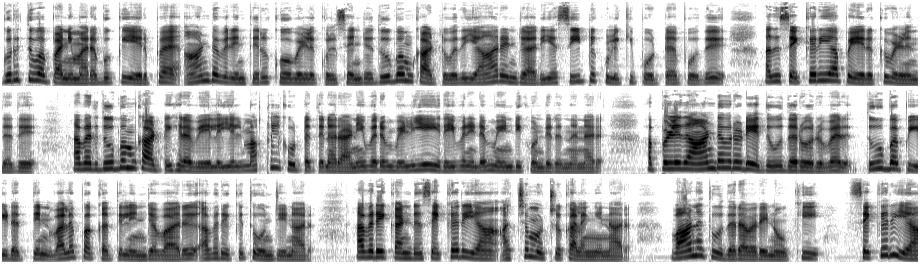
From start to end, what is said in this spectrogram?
குருத்துவ பணி மரபுக்கு ஏற்ப ஆண்டவரின் திருக்கோவிலுக்குள் சென்று தூபம் காட்டுவது யார் என்று அறிய சீட்டு குலுக்கி போட்ட போது அது செக்கரியா பெயருக்கு விழுந்தது. அவர் தூபம் காட்டுகிற வேளையில் மக்கள் கூட்டத்தினர் அனைவரும் வெளியே இறைவனிடம் வேண்டிக் கொண்டிருந்தனர். அப்பொழுது ஆண்டவருடைய தூதர் ஒருவர் தூப பீடத்தின் வலப்பக்கத்தில் நின்றவாறு அவருக்கு தோன்றினார். அவரை கண்டு செக்கரியா அச்சமுற்று கலங்கினார். வானதூதர் அவரை நோக்கி செக்கரியா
